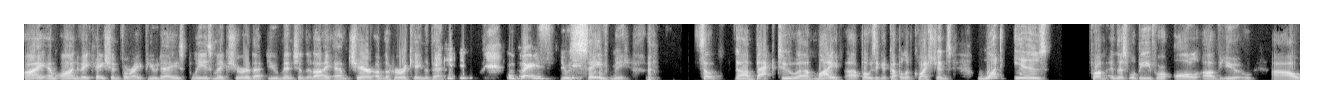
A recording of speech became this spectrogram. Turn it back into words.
I am on vacation for a few days. Please make sure that you mention that I am chair of the hurricane event. of course. You saved me. so, uh, back to uh, my uh, posing a couple of questions. What is from, and this will be for all of you, uh,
